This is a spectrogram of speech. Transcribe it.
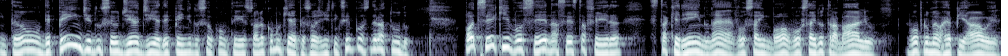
Então, depende do seu dia a dia, depende do seu contexto. Olha como que é, pessoal, a gente tem que sempre considerar tudo. Pode ser que você, na sexta-feira, está querendo, né? Vou sair embora, vou sair do trabalho, vou para o meu happy hour,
